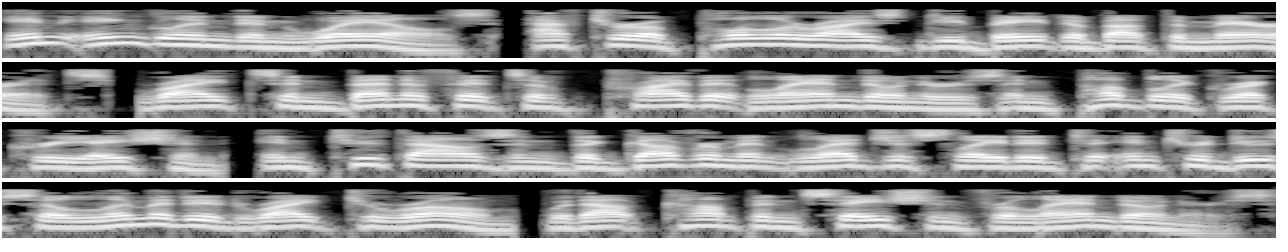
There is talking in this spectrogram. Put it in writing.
In England and Wales, after a polarised debate about the merits, rights and benefits of private landowners and public recreation, in 2000 the government legislated to introduce a limited right to roam, without compensation for landowners.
